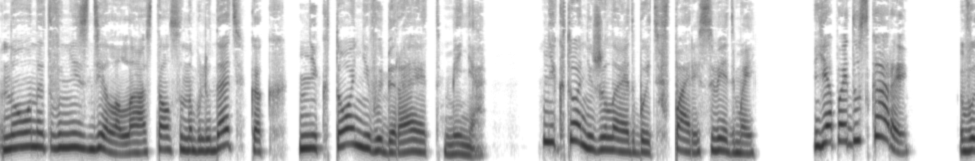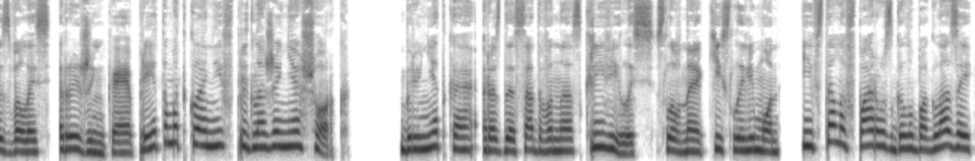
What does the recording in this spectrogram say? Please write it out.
но он этого не сделал, а остался наблюдать, как никто не выбирает меня. Никто не желает быть в паре с ведьмой. «Я пойду с Карой», Вызвалась рыженькая, при этом отклонив предложение Шорк. Брюнетка раздосадованно скривилась, словно кислый лимон, и встала в пару с голубоглазой,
